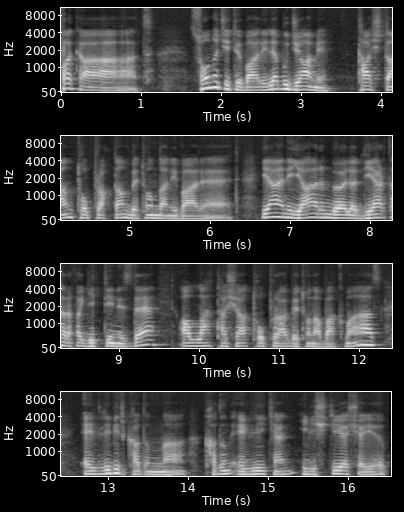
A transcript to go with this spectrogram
Fakat sonuç itibariyle bu cami taştan, topraktan, betondan ibaret. Yani yarın böyle diğer tarafa gittiğinizde Allah taşa, toprağa, betona bakmaz. Evli bir kadınla, kadın evliyken ilişki yaşayıp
